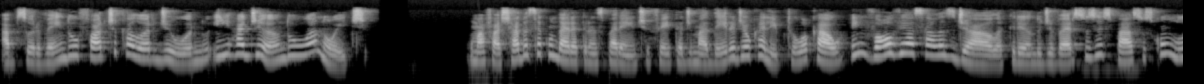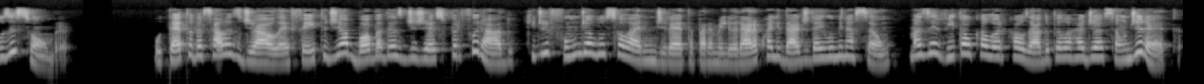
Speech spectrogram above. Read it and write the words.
absorvendo o forte calor diurno e irradiando-o à noite. Uma fachada secundária transparente feita de madeira de eucalipto local envolve as salas de aula, criando diversos espaços com luz e sombra. O teto das salas de aula é feito de abóbadas de gesso perfurado, que difunde a luz solar indireta para melhorar a qualidade da iluminação, mas evita o calor causado pela radiação direta.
